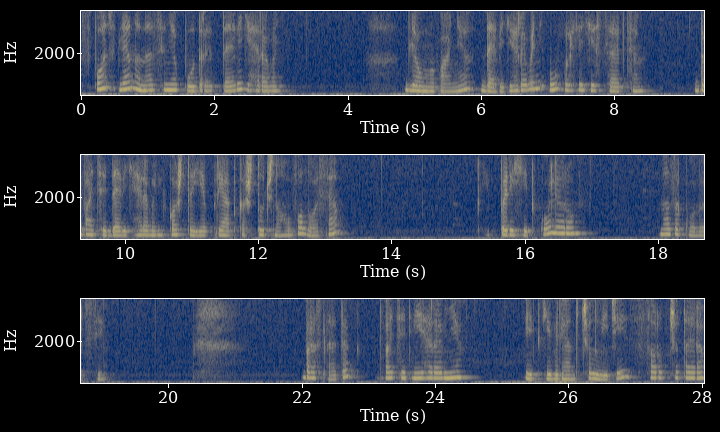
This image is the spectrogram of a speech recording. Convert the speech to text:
Спонж для нанесення пудри 9 гривень. Для умивання 9 гривень у вигляді серця. 29 гривень коштує прядка штучного волосся. Перехід кольору на заколорсі. браслетик 22 гривні. І такий варіант чоловічий з 44.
